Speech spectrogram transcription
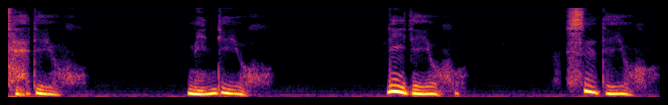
财的诱惑，名的诱惑，利的诱惑，色的诱惑，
